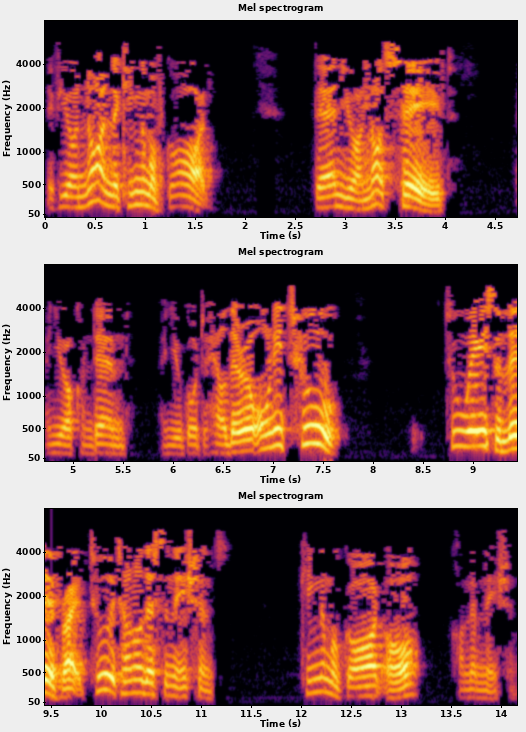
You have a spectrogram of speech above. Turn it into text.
if you are not in the kingdom of God, then you are not saved and you are condemned and you go to hell. There are only two, two ways to live, right? Two eternal destinations. Kingdom of God or condemnation.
